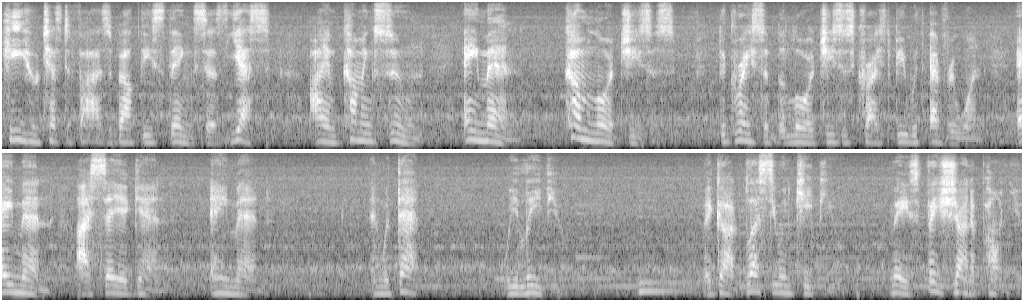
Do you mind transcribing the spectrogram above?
He who testifies about these things says, Yes, I am coming soon. Amen. Come, Lord Jesus. The grace of the Lord Jesus Christ be with everyone. Amen. I say again, Amen. And with that, we leave you. May God bless you and keep you. May his face shine upon you.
